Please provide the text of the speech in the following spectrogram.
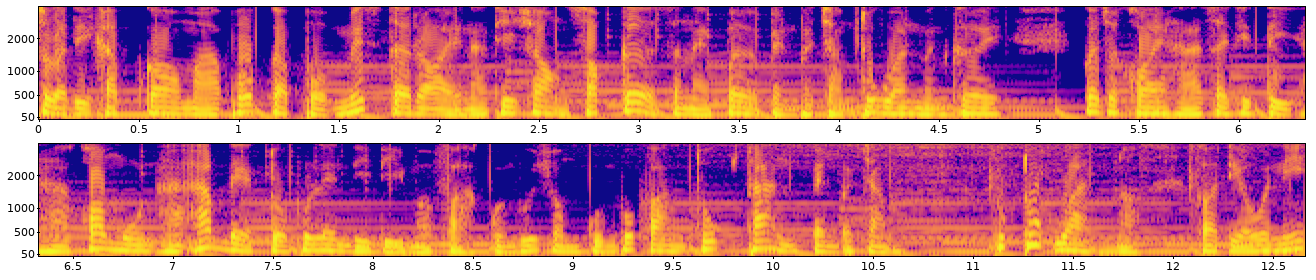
สวัสดีครับก็มาพบกับผมมิสเตอร์รอยนะที่ช่อง Soccer Sniper เป็นประจำทุกวันเหมือนเคย ก็จะคอยหาสถิติหาข้อมูลหาอัปเดตตัวผู้เล่นดีๆ มาฝากคุณผู้ชมคุณผู้ฟังทุกท่านเป็นประจำทุกๆวันเนาะก็เดี๋ยววันนี้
